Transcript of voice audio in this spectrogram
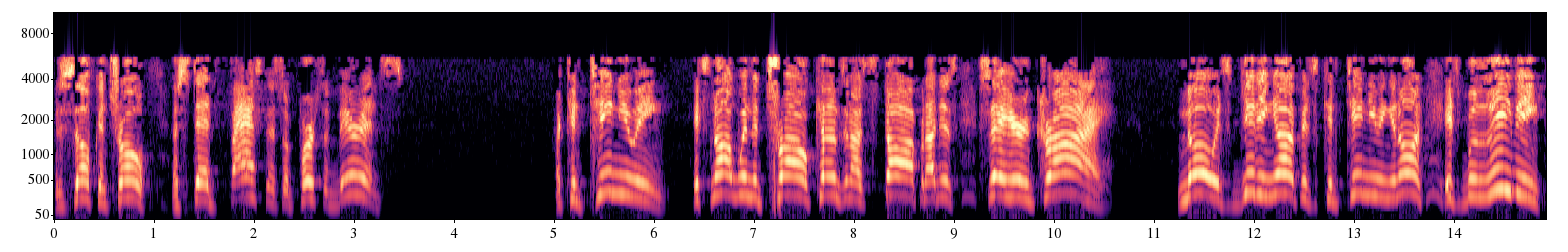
It's self-control, a steadfastness, a perseverance, a continuing. It's not when the trial comes and I stop and I just stay here and cry. No, it's getting up, it's continuing and on. It's believing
